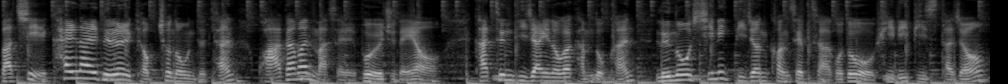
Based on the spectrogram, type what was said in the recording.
마치 칼날들을 겹쳐놓은 듯한 과감한 맛을 보여주네요. 같은 디자이너가 감독한 르노 시닉 비전 컨셉트하고도 휠이 비슷하죠.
